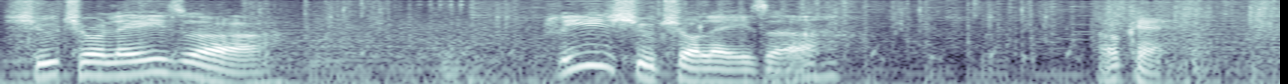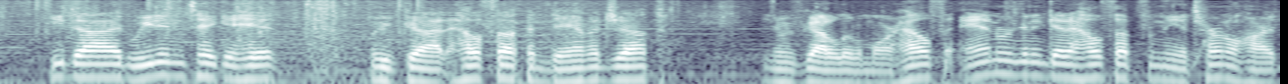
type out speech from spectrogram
Shoot your laser. Please shoot your laser. Okay. He died. We didn't take a hit. We've got health up and damage up. And we've got a little more health. And we're going to get a health up from the Eternal Heart.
